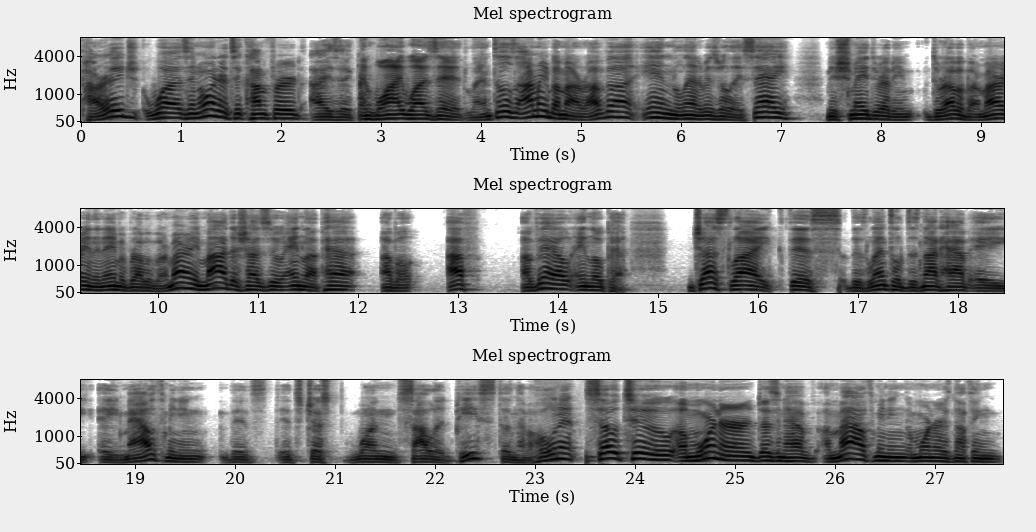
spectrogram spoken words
porridge, was in order to comfort Isaac. And why was it lentils? Amri Bamarava, in the land of Israel, they say, Mishmei Durabba Barmari, in the name of Rabba Barmari, Ma Dashazu Ein La Peh Af Avel Ein Lo Peh just like this this lentil does not have a, a mouth, meaning it's it's just one solid piece, doesn't have a hole in it. So too, a mourner doesn't have a mouth, meaning a mourner has nothing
